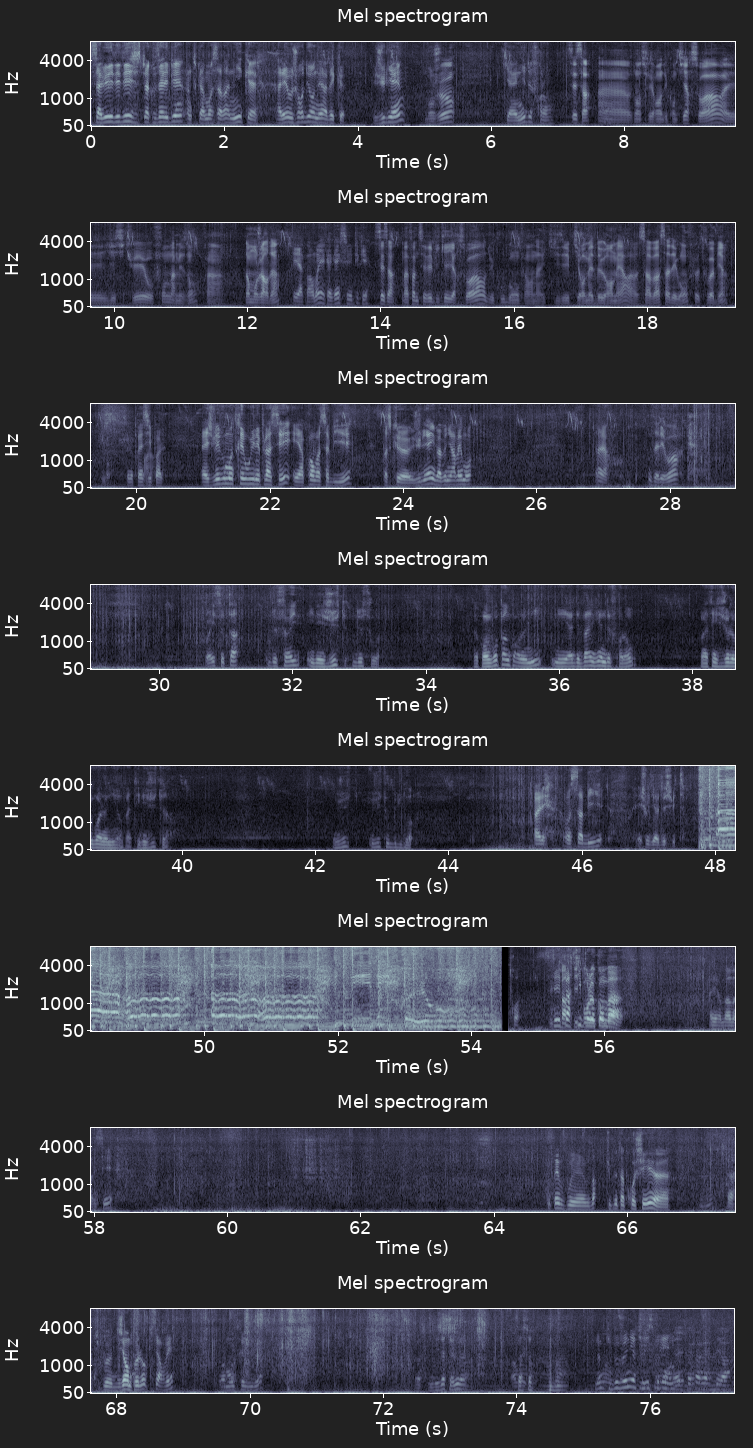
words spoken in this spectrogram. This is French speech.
Salut les Dédés, j'espère que vous allez bien. En tout cas, moi ça va nickel. Allez, aujourd'hui on est avec Julien. Bonjour. Qui a un nid de frelons. C'est ça. Euh, je m'en suis rendu compte hier soir et il est situé au fond de ma maison, enfin dans mon jardin. Et apparemment, il y a quelqu'un qui s'est fait piquer. C'est ça. Ma femme s'est fait piquer hier soir. Du coup, bon, enfin, on a utilisé les petits remèdes de grand-mère. Ça va, ça dégonfle, tout va bien. c'est le principal. Et je vais vous montrer où il est placé et après on va s'habiller parce que Julien il va venir avec moi. Alors, vous allez voir. Vous voyez ce tas de feuilles, il est juste dessous. Donc on ne voit pas encore le nid, mais il y a des va-et-vient de frelons. Je le vois le nid en fait, il est juste là. Juste au bout du doigt. Allez, on s'habille et je vous dis à de suite. C'est parti, pour, le combat. Allez, on va avancer. Tu peux t'approcher. Euh, tu peux, déjà, on peut l'observer. On va montrer l'idée. Déjà, t'as vu là Ça sort. Non, tu peux venir, tu risques rien. Je préfère rester là.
